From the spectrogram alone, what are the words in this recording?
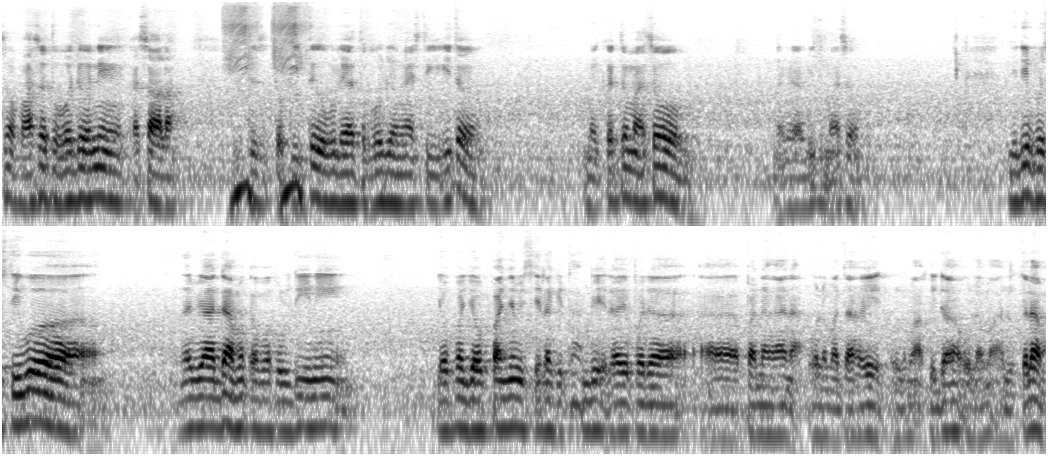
Sebab bahasa tergoda ni kasar lah. Kita, kita boleh tergoda dengan isteri kita mereka tu maksum Nabi-Nabi tu maksum jadi peristiwa Nabi Adam makan buah kuldi ni jawapan-jawapannya mestilah kita ambil daripada uh, pandangan ulama tauhid, ulama akidah, ulama ahlul kalam.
